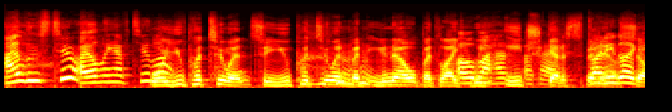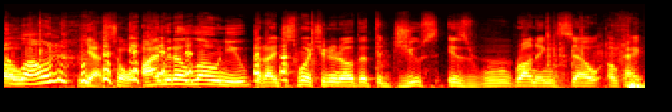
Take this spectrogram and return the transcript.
I lose two. I only have two Well, left. you put two in, so you put two in, but you know, but like Oh, we each okay. get a spin. Do I need, out. like, so, loan? yeah, so I'm gonna loan you, but I just want you to know that the juice is running. So okay,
